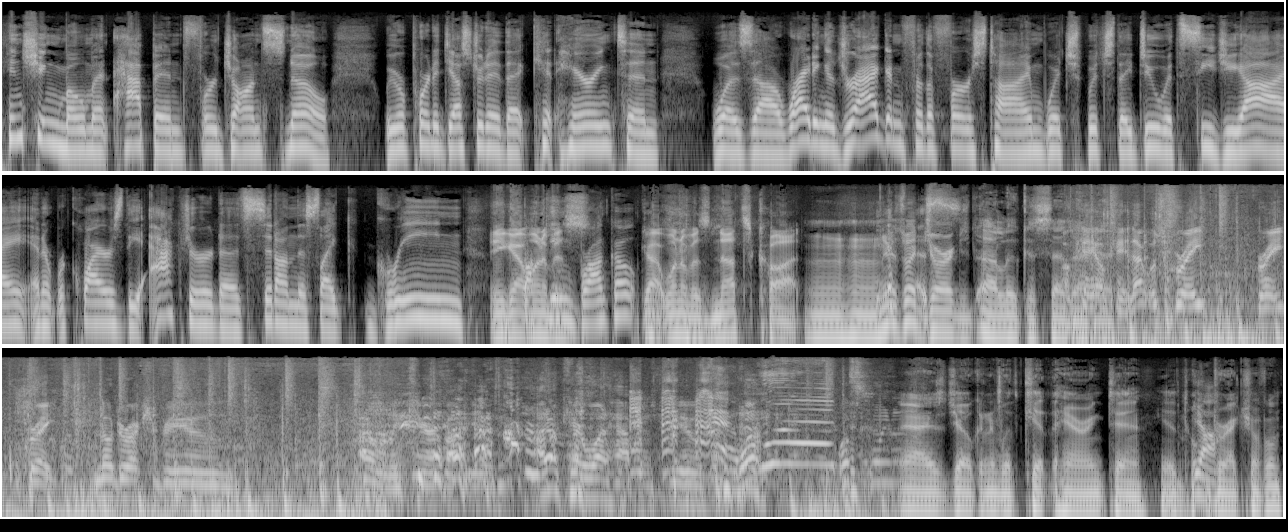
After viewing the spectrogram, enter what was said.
pinching moment happened for Jon Snow. We reported yesterday that Kit Harington was uh, riding a dragon for the first time, which which they do with CGI, and it requires the actor to sit on this like green And he got one of bucking his bronco. got one of his nuts caught. Here's what George uh, Lucas says. Okay, right okay, that was great, great, great. No direction for you. I don't really care about you. I don't care what happens to you. there. Yeah, he's joking with Kit Harington. He no Yeah. direction from him.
